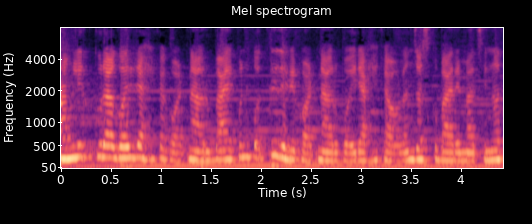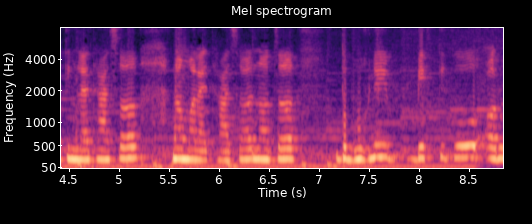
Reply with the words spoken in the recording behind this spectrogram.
हामीले कुरा गरिराखेका घटनाहरू बाहेक पनि कति धेरै घटनाहरू भइराखेका होलान् जसको बारेमा चाहिँ न तिमीलाई थाहा छ न मलाई थाहा छ न त त्यो भोग्ने व्यक्तिको अरू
